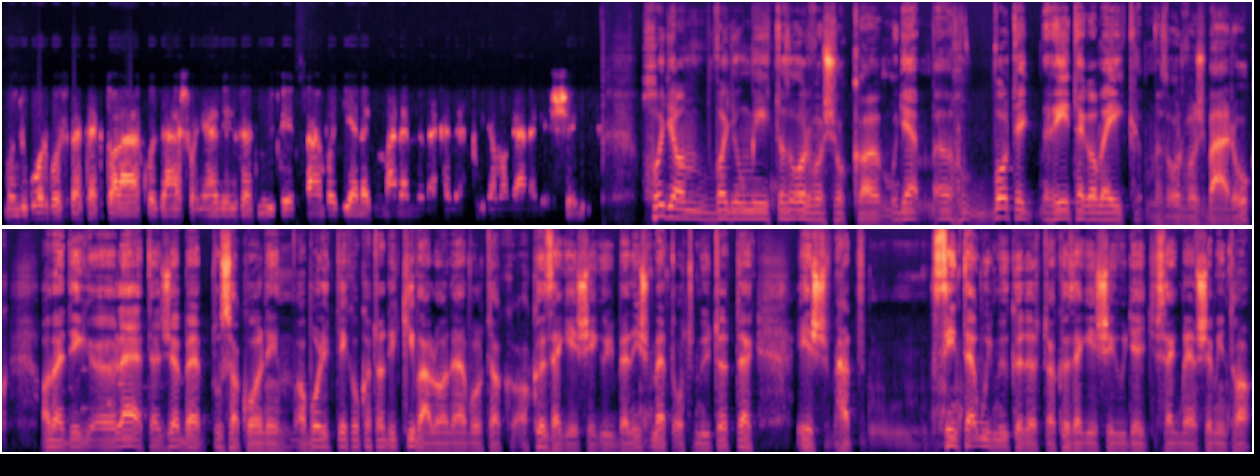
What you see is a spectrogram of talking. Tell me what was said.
mondjuk orvosbeteg találkozás, vagy elvégzett műtétszám, vagy ilyenek már nem növekedett ugye a magánegészségügy. Hogyan vagyunk mi itt az orvosokkal? Ugye volt egy réteg, amelyik az orvosbárók, ameddig lehetett zsebbe tuszakolni a borítékokat, addig kiválóan el voltak a közegészségügyben is, mert ott műtöttek, és hát szinte úgy működött a közegészségügy egy szegmense, mintha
